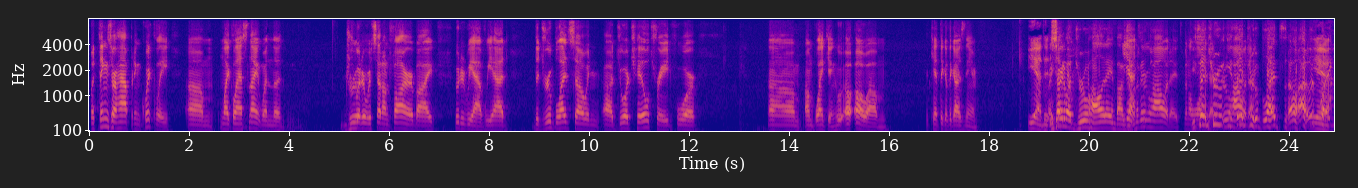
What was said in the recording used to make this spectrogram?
but things are happening quickly. Um, like last night when the Drew, Twitter was set on fire by who did we have? We had the Drew Bledsoe and uh, George Hill trade for. Um, I'm blanking. Who? Oh, oh, um, I can't think of the guy's name. Yeah, the, Are you so- talking about Jrue Holiday and Bogdanovic? Yeah, Jrue Holiday. It's been a you long said day. Drew. Drew you Holiday. said Drew Bledsoe. I was Yeah.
